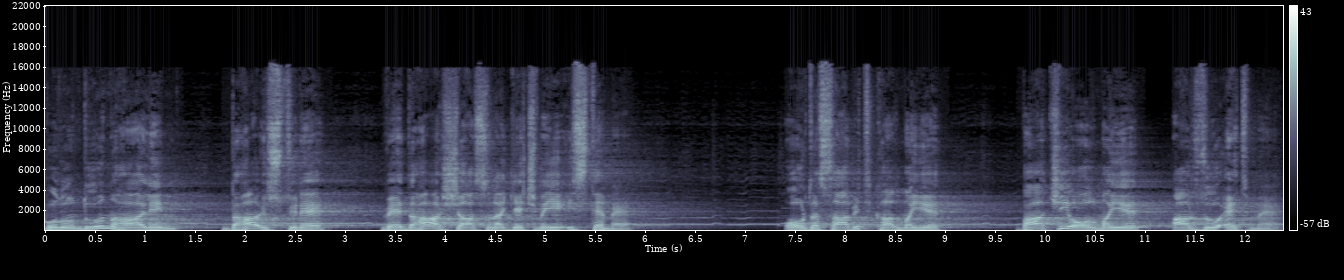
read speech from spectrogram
Bulunduğun halin daha üstüne ve daha aşağısına geçmeyi isteme. Orada sabit kalmayı, baki olmayı arzu etme.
